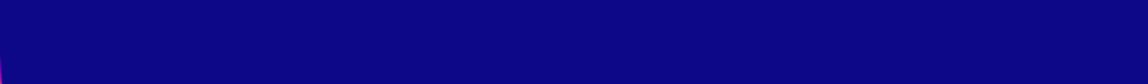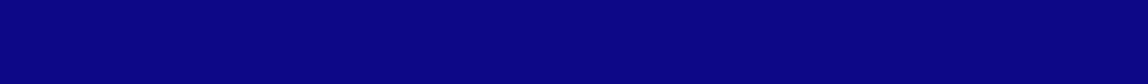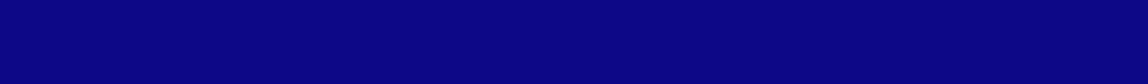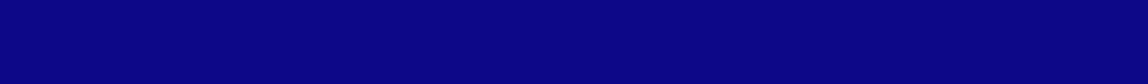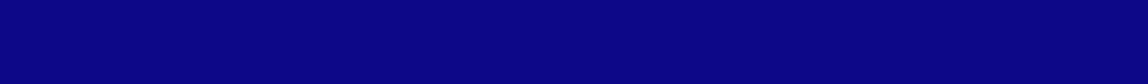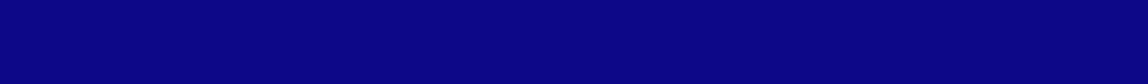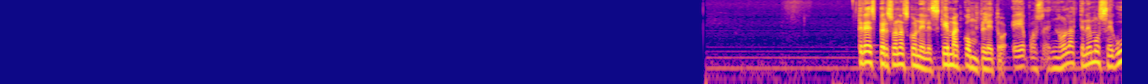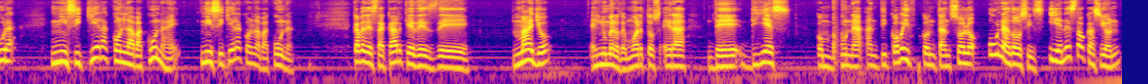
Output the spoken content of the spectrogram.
tres personas con el esquema completo. Eh, pues no la tenemos segura, ni siquiera con la vacuna, ¿eh? Ni siquiera con la vacuna. Cabe destacar que desde mayo el número de muertos era de 10 con vacuna anti-COVID, con tan solo una dosis. Y en esta ocasión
